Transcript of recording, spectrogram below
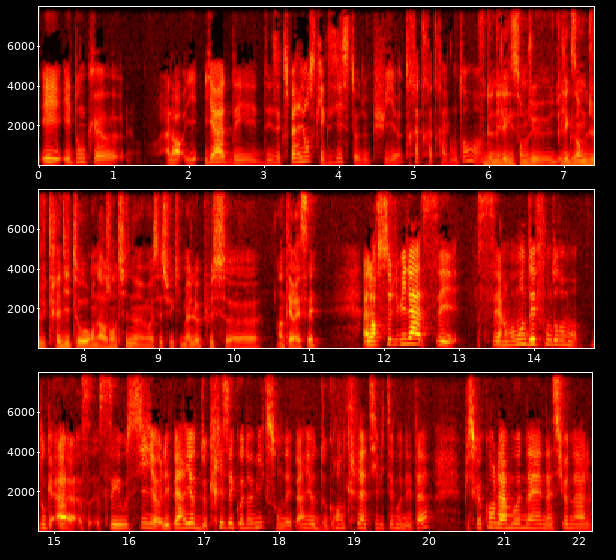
Et, donc, alors, il y, a des, expériences qui existent depuis euh, très très très longtemps. Hein. Vous donnez l'exemple du, du en Argentine. Moi, c'est celui qui m'a le plus euh, intéressé. Alors, celui-là, c'est c'est un moment d'effondrement. Donc, c'est aussi les périodes de crise économique sont des périodes de grande créativité monétaire, puisque quand la monnaie nationale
